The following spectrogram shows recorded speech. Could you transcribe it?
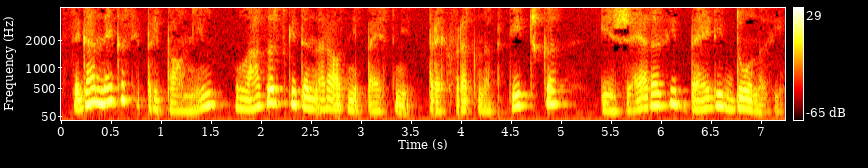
Сега нека си припомним лазарските народни песни «Прехвръкна птичка» и «Жерави бели дунави»,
